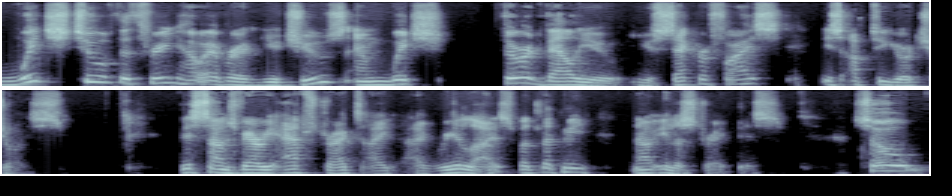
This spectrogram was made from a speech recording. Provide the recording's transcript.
Which two of the three, however, you choose and which third value you sacrifice is up to your choice. This sounds very abstract, I, I realize, but let me now illustrate this. So,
